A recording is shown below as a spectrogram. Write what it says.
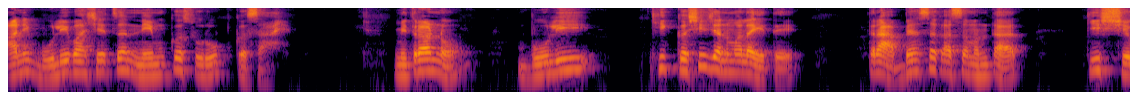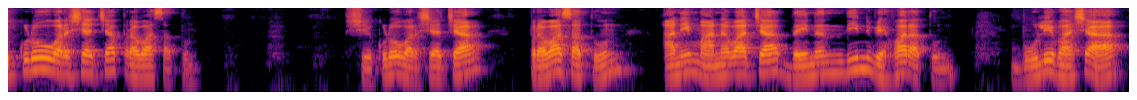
आणि बोलीभाषेचं नेमकं स्वरूप कसं आहे? मित्रांनो बोली ही कशी जन्माला येते? तर अभ्यासक असं म्हणतात की शेकडो वर्षाच्या प्रवासातून. शेकडो वर्षाच्या प्रवासातून आणि मानवाच्या दैनंदिन व्यवहारातून बोलीभाषा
